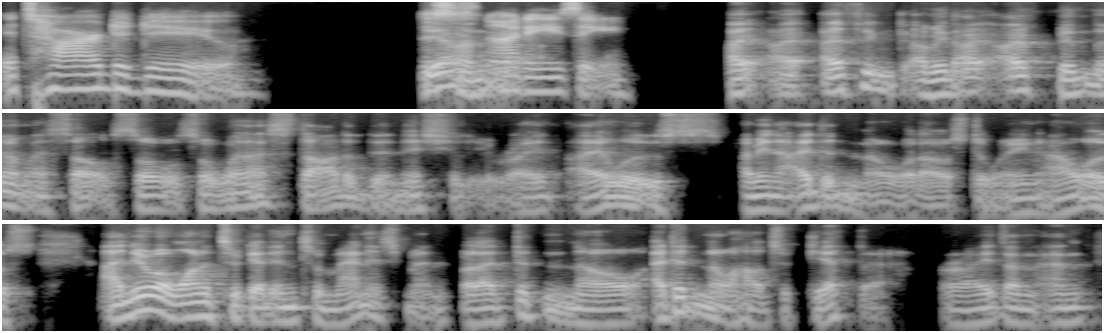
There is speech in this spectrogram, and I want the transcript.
It's hard to do. This yeah, is not easy. I, I, I think I mean I, I've been there myself. So so when I started initially, right, I was I mean I didn't know what I was doing. I was I knew I wanted to get into management, but I didn't know I didn't know how to get there right and and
